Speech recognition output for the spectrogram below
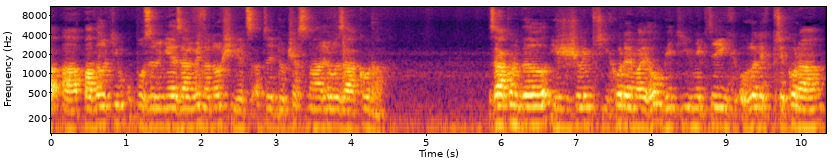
a Pavel tím upozorňuje zároveň na další věc, a to je dočasná role zákona. Zákon byl Ježíšovým příchodem a jeho obětí v některých ohledech překonán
